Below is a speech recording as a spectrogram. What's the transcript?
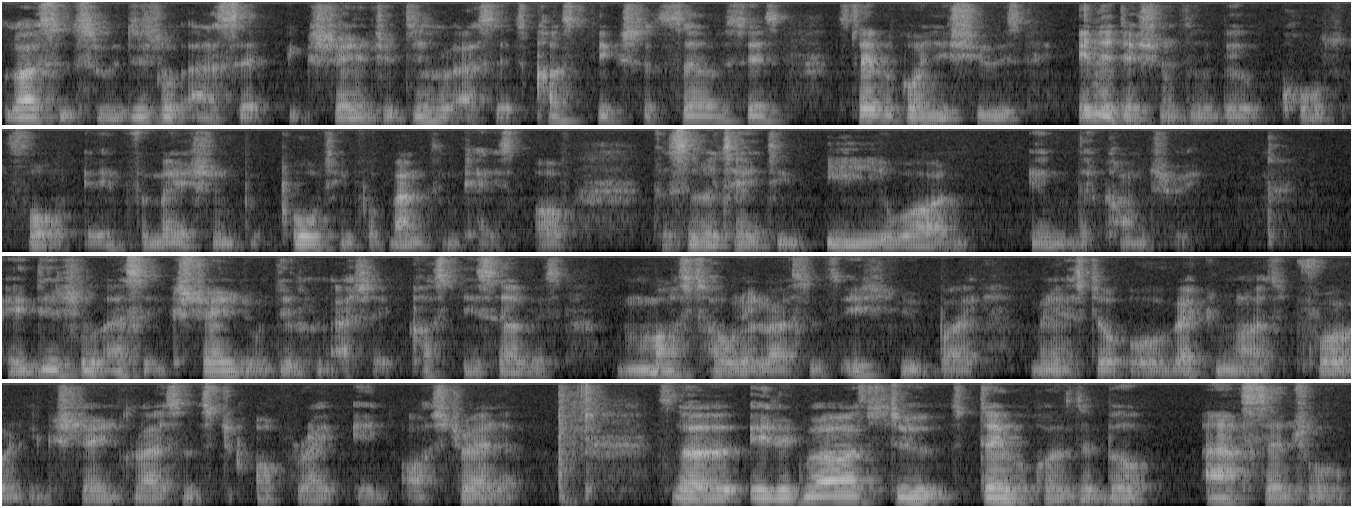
license for digital asset exchange digital assets, custody services, stablecoin issues. In addition to the bill, calls for information reporting for banks in case of facilitating e-yuan in the country. A digital asset exchange or digital asset custody service must hold a license issued by Minister or recognised foreign exchange license to operate in Australia. So, in regards to stablecoins, the bill asks central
